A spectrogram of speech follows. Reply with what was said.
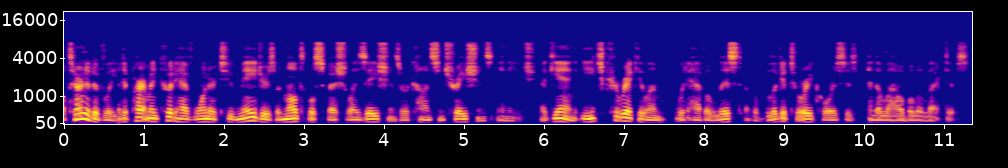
Alternatively, a department could have one or two majors but multiple specializations or concentrations in each. Again, each curriculum would have a list of obligatory courses and allowable electives.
